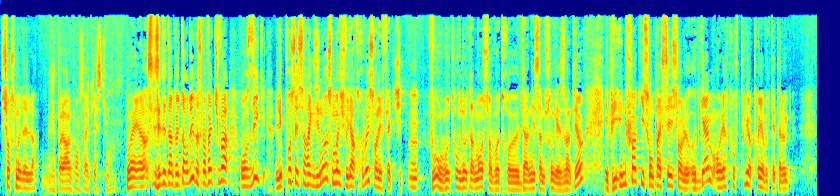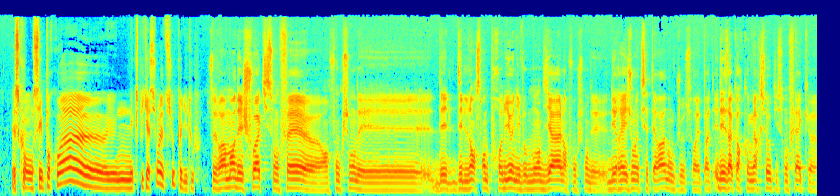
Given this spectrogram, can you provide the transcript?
sur ce modèle-là? J'ai pas la réponse à la question. Ouais, alors c'est peut-être un peu tordu parce qu'en fait, tu vois, on se dit que les processeurs Exynos, moi je vais les retrouver sur les flagships. Mm. On le retrouve notamment sur votre dernier Samsung S21. Et puis une fois qu'ils sont passés sur le haut de gamme, on les retrouve plus après à votre catalogue. Est-ce qu'on sait pourquoi euh, Une explication là-dessus ou pas du tout? C'est vraiment des choix qui sont faits euh, en fonction des, des, lancements de produits au niveau mondial, en fonction des, des régions, etc. Donc je saurais pas. Et des accords commerciaux qui sont faits avec, euh,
